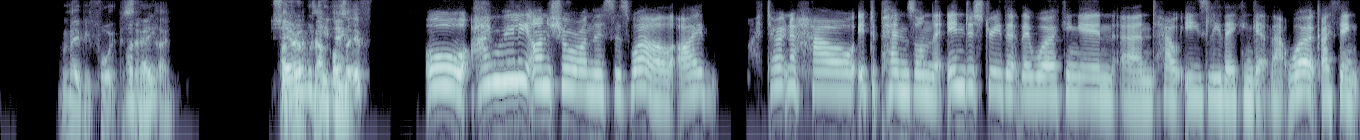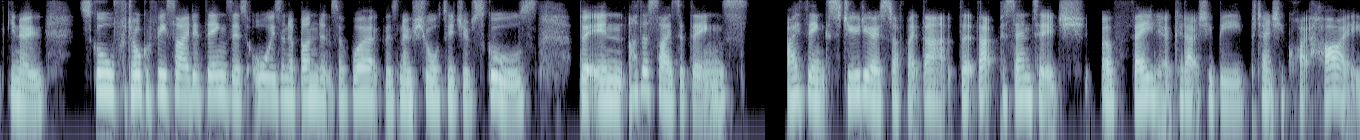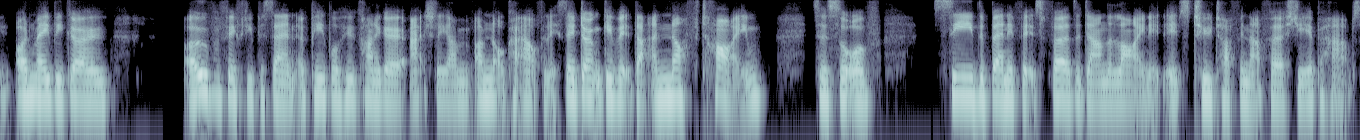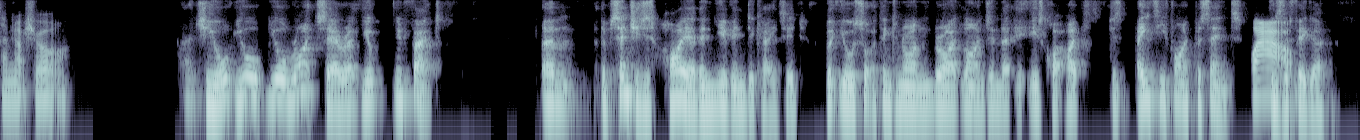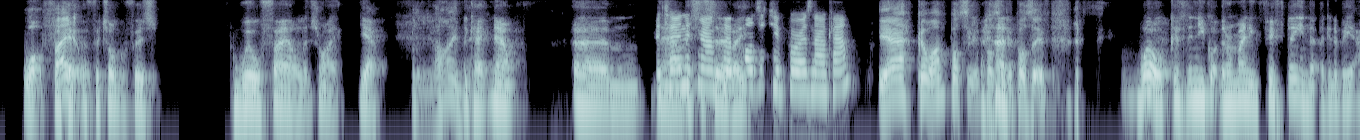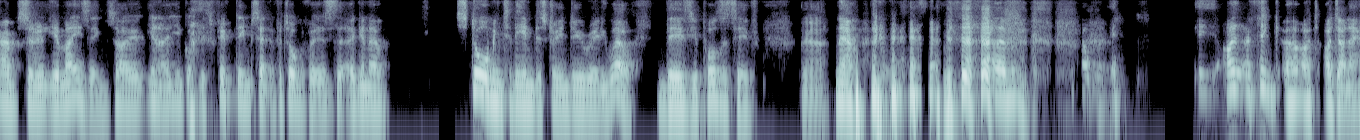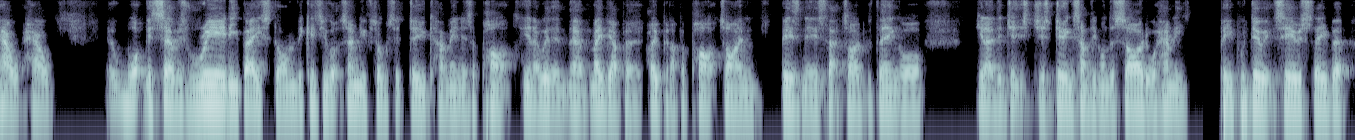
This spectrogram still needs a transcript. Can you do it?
maybe 40% okay. don't. Sarah, what do you positive? think? Oh, I'm really unsure on this as well. I I don't know how it depends on the industry that they're working in and how easily they can get that work. I think, you know, school photography side of things, there's always an abundance of work. There's no shortage of schools. But in other sides of things, I think studio stuff like that, that that percentage of failure could actually be potentially quite high. I'd maybe go over 50% of people who kind of go actually i'm i'm not cut out for this they don't give it that enough time to sort of see the benefits further down the line it, it's too tough in that first year perhaps i'm not sure actually you're you're, you're right sarah you in fact um the percentage is higher than you've indicated but you're sort of thinking on the right lines in that it is quite high just 85% wow. is the figure what fail photographers will fail that's right yeah Blimey. Okay, now. Um, now, turn this around for positive for us now, Kam. Yeah, go on. Positive, positive, positive. Well, because then you've got the remaining 15 that are going to be absolutely amazing. So, you know, you've got this 15% of photographers that are going to storm into the industry and do really well. There's your positive. Yeah. Now, um, I, I, think, uh, I, I, don't know how, how what this service really based on because you've got so many photographers that do come in as a part you know within uh, maybe up a open up a part-time business that type of thing or you know they're just, just doing something on the side or how many people do it seriously but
